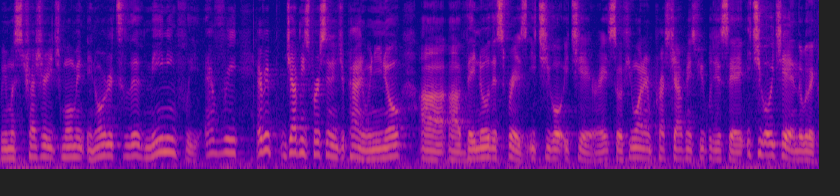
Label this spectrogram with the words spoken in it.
We must treasure each moment in order to live meaningfully. Every every Japanese person in Japan, when you know, uh, uh, they know this phrase "ichigo ichie," right? So if you want to impress Japanese people, just say "ichigo ichie," and they'll be like,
